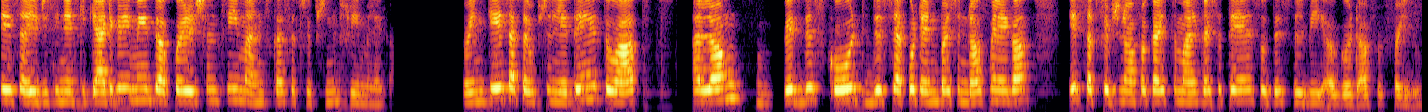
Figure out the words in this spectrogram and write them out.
जैसा यू जी नेट की कैटेगरी में तो आपको एडिशनल थ्री मंथ्स का सब्सक्रिप्शन फ्री मिलेगा। तो इन केस आप सब्सक्रिप्शन लेते हैं तो आप अलॉन्ग विद दिस कोड जिससे आपको टेन परसेंट ऑफ़ मिलेगा, इस सब्सक्रिप्शन ऑफ़र का इस्तेमाल कर सकते हैं। So this will be a good offer for you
